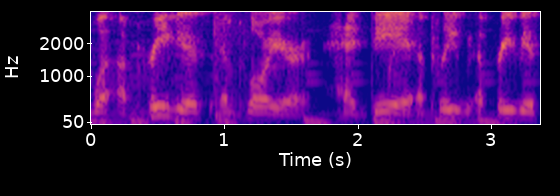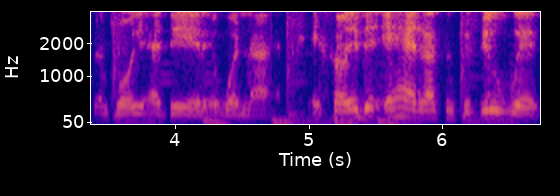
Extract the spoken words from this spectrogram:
what a previous employer had did, a, pre- a previous employee had did and whatnot. And so it, it had nothing to do with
